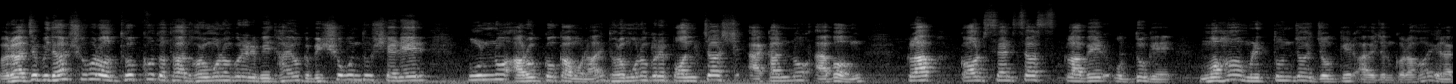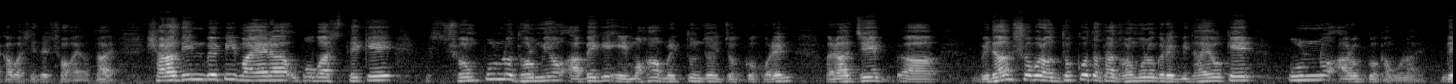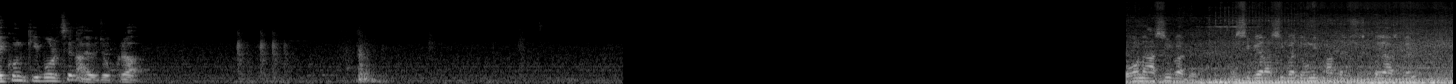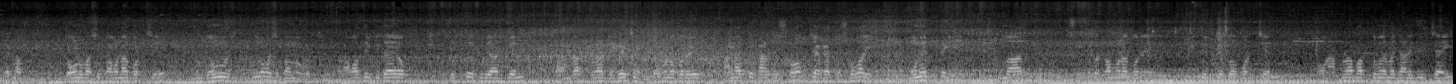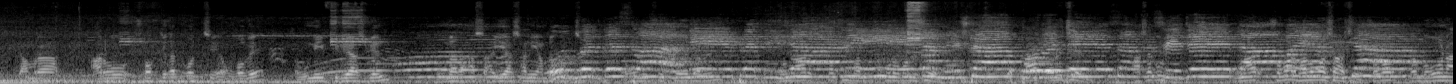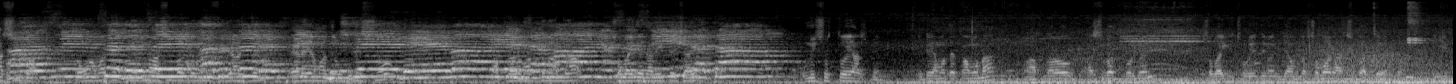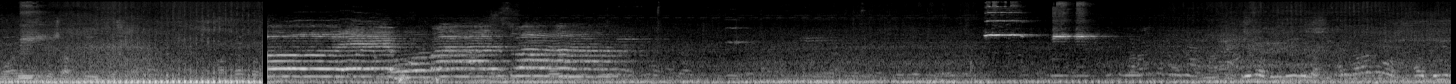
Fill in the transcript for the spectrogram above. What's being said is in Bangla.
রাজ্য বিধানসভার অধ্যক্ষ তথা ধর্মনগরের বিধায়ক বিশ্ববন্ধু সেনের পূর্ণ আরোগ্য কামনায় ধর্মনগরে পঞ্চাশ, একান্ন এবং ক্লাব কনসেনসাস ক্লাবের উদ্যোগে মহামৃত্যুঞ্জয় যজ্ঞের আয়োজন করা হয় এলাকাবাসীদের সহায়তায়। সারাদিনব্যাপী মায়েরা উপবাস থেকে সম্পূর্ণ ধর্মীয় আবেগে এই মহামৃত্যুঞ্জয় যজ্ঞ করেন। রাজ্যে বিধানসভার অধ্যক্ষ তথা ধর্মনগরের বিধায়কের পূর্ণ আরোগ্য কামনায়। দেখুন কি বলছেন আয়োজকরা। ভগবানের আশীর্বাদে, শিবের আশীর্বাদে উনি তাড়াতাড়ি সুস্থ হয়ে আসবেন। এটা দমনবাসী কামনা করছে দমনবাসী কামনা করছে। আমাদের বিধায়ক সুস্থ হয়ে ফিরে আসবেন। আমরা দেখেছেন দমনগরের আনাতে কানাতে সব জায়গাতে সবাই মনের থেকে ওনার সুস্থতা কামনা করে করছেন। এবং আপনার মাধ্যমে আমরা জানিয়ে দিতে চাই যে আমরা আরও সব জায়গাতে হচ্ছে হবে উনি ফিরে আসবেন। ওনার আশা এই আশা নিয়ে আমরা করছি আশা করি সবার ভালোবাসা আছে সবার ভগবান আশীর্বাদ। এবং আমাদের আশীর্বাদ ফিরে আসবেন এটাই আমাদের উদ্দেশ্য। আপনার মাধ্যমে আমরা সবাইকে জানিতে চাই। উনি সুস্থ হয়ে আসবেন। এটাই আমাদের কামনা। আপনারাও আশীর্বাদ করবেন। সবাইকে ছড়িয়ে দেবেন যে আমরা সবার আশীর্বাদ চাই আমরা। এই মহান উদ্দেশ্য উদ্দেশ্য। তুমি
